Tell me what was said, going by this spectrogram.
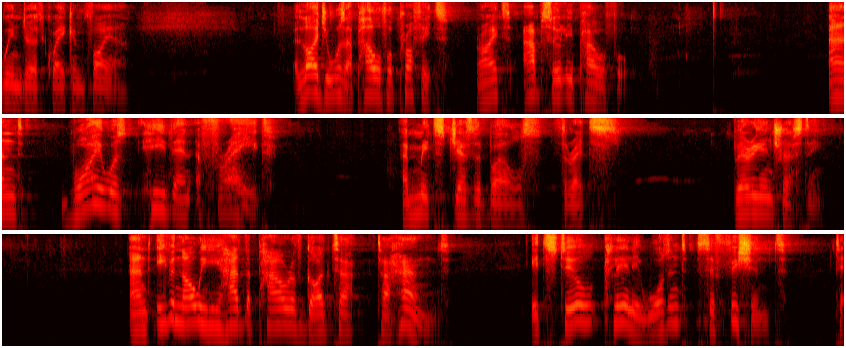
wind, earthquake, and fire, Elijah was a powerful prophet, right? Absolutely powerful. And why was he then afraid amidst Jezebel's threats? Very interesting. And even though he had the power of God to, to hand, it still clearly wasn't sufficient to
